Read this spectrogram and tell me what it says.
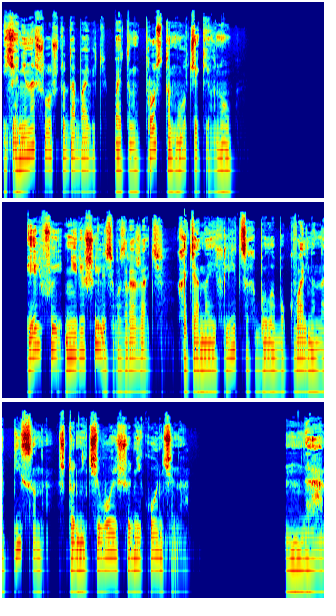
Я не нашел, что добавить, поэтому просто молча кивнул. Эльфы не решились возражать, хотя на их лицах было буквально написано, что ничего еще не кончено. Да,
